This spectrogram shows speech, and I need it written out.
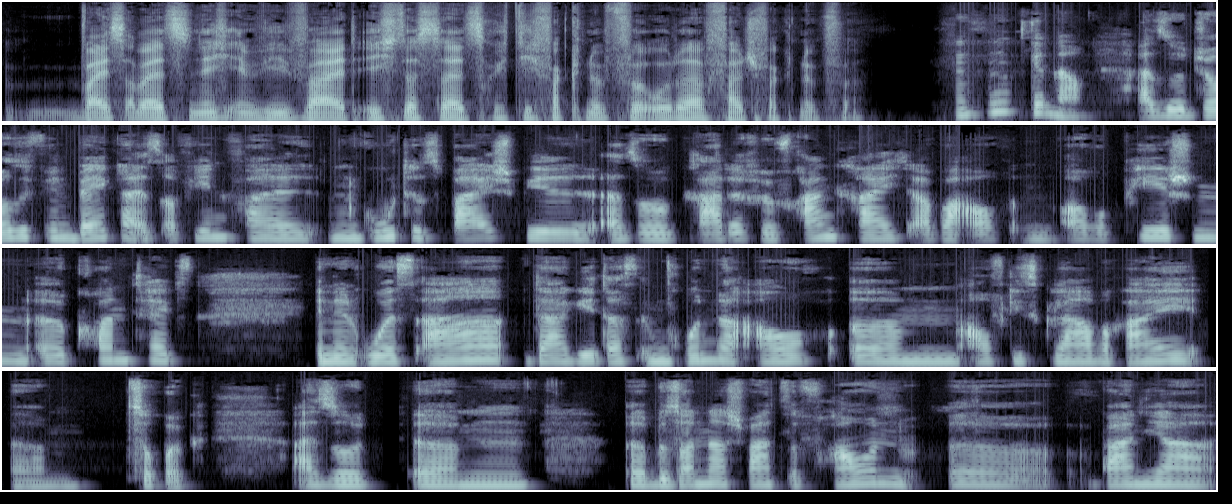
weiß aber jetzt nicht, inwieweit ich das da jetzt richtig verknüpfe oder falsch verknüpfe. Mhm, genau. Also Josephine Baker ist auf jeden Fall ein gutes Beispiel, also gerade für Frankreich, aber auch im europäischen äh, Kontext. In den USA, da geht das im Grunde auch ähm, auf die Sklaverei ähm, zurück. Also ähm, äh, besonders schwarze Frauen äh, waren ja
